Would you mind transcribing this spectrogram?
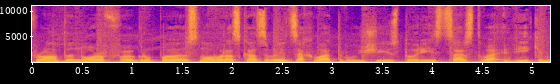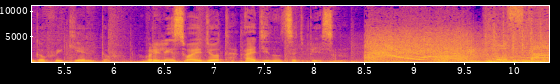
from the North группа снова рассказывает захватывающие истории из царства викингов и кельтов. В релиз войдет 11 песен. Пускай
